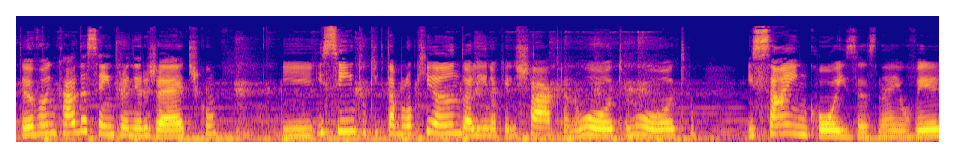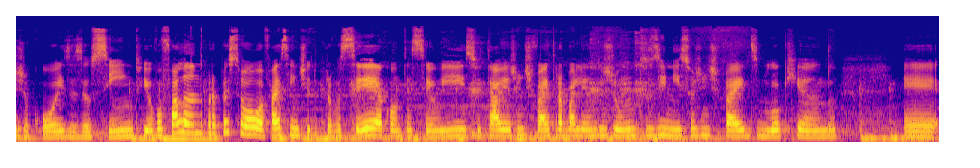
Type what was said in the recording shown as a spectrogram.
Então eu vou em cada centro energético e, e sinto o que está bloqueando ali naquele chakra, no outro, no outro. E saem coisas, né? Eu vejo coisas, eu sinto e eu vou falando para a pessoa, faz sentido para você, aconteceu isso e tal, e a gente vai trabalhando juntos e nisso a gente vai desbloqueando é,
